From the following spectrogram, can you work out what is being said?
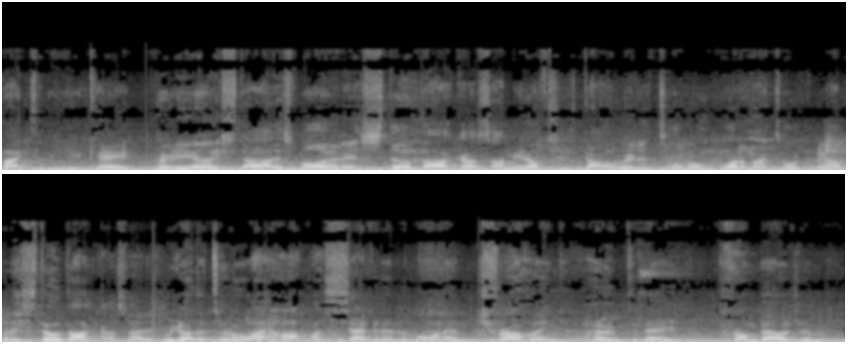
back to the UK. Pretty early start this morning, it's still dark outside. I mean obviously it's dark, we're in a tunnel, what am I talking about? But it's still dark outside. We got the tunnel at like half past seven in the morning, travelling home today from Belgium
